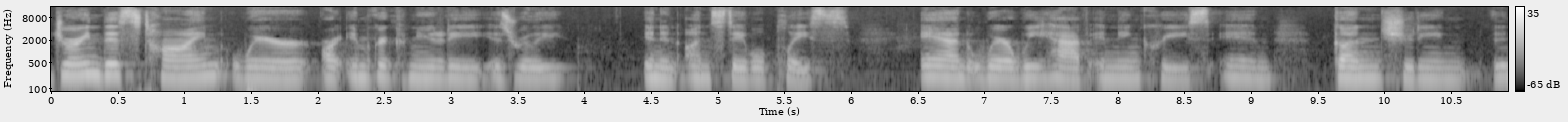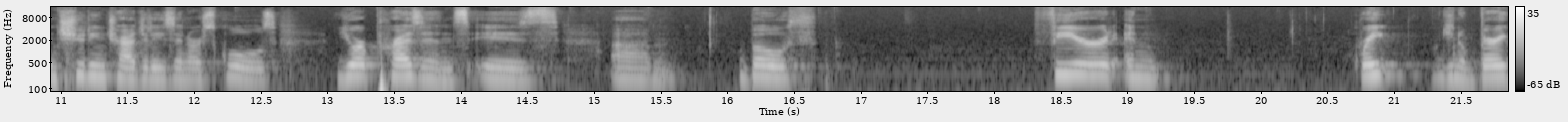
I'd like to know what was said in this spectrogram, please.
during this time where our immigrant community is really in an unstable place and where we have an increase in gun shooting in shooting tragedies in our schools your presence is um, both feared and great you know very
